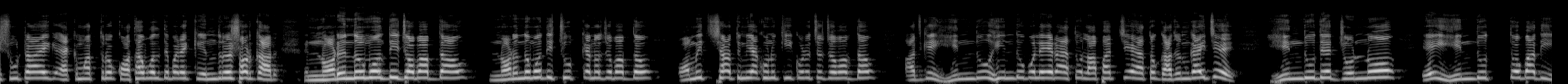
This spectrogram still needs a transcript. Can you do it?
ইস্যুটায় একমাত্র কথা বলতে পারে কেন্দ্র সরকার। নরেন্দ্র মোদী জবাব দাও। নরেন্দ্র মোদী চুপ কেন জবাব দাও? অমিত শাহ, তুমি এখনও কি করেছ জবাব দাও। আজকে হিন্দু হিন্দু বলে এরা এত লাফাচ্ছে, এত গাজন গাইছে। হিন্দুদের জন্য এই হিন্দুত্ববাদী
